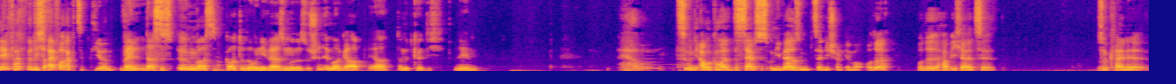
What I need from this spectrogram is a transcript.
Den Fakt würdest du einfach akzeptieren. Wenn das es irgendwas, Gott oder Universum oder so schon immer gab, ja, damit könnte ich leben. Ja, aber, das Uni aber guck mal, das selbst das Universum gibt's ja nicht schon immer, oder? Oder habe ich ja erzählt? So kleine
